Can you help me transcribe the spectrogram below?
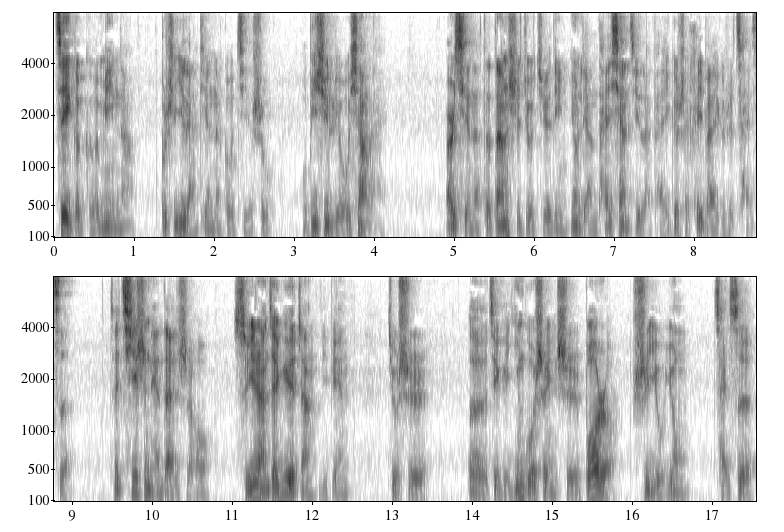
这个革命呢不是一两天能够结束，我必须留下来。而且呢，他当时就决定用两台相机来拍，一个是黑白，一个是彩色。在七十年代的时候，虽然在越战里边，就是呃这个英国摄影师 Borrow。是有用彩色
